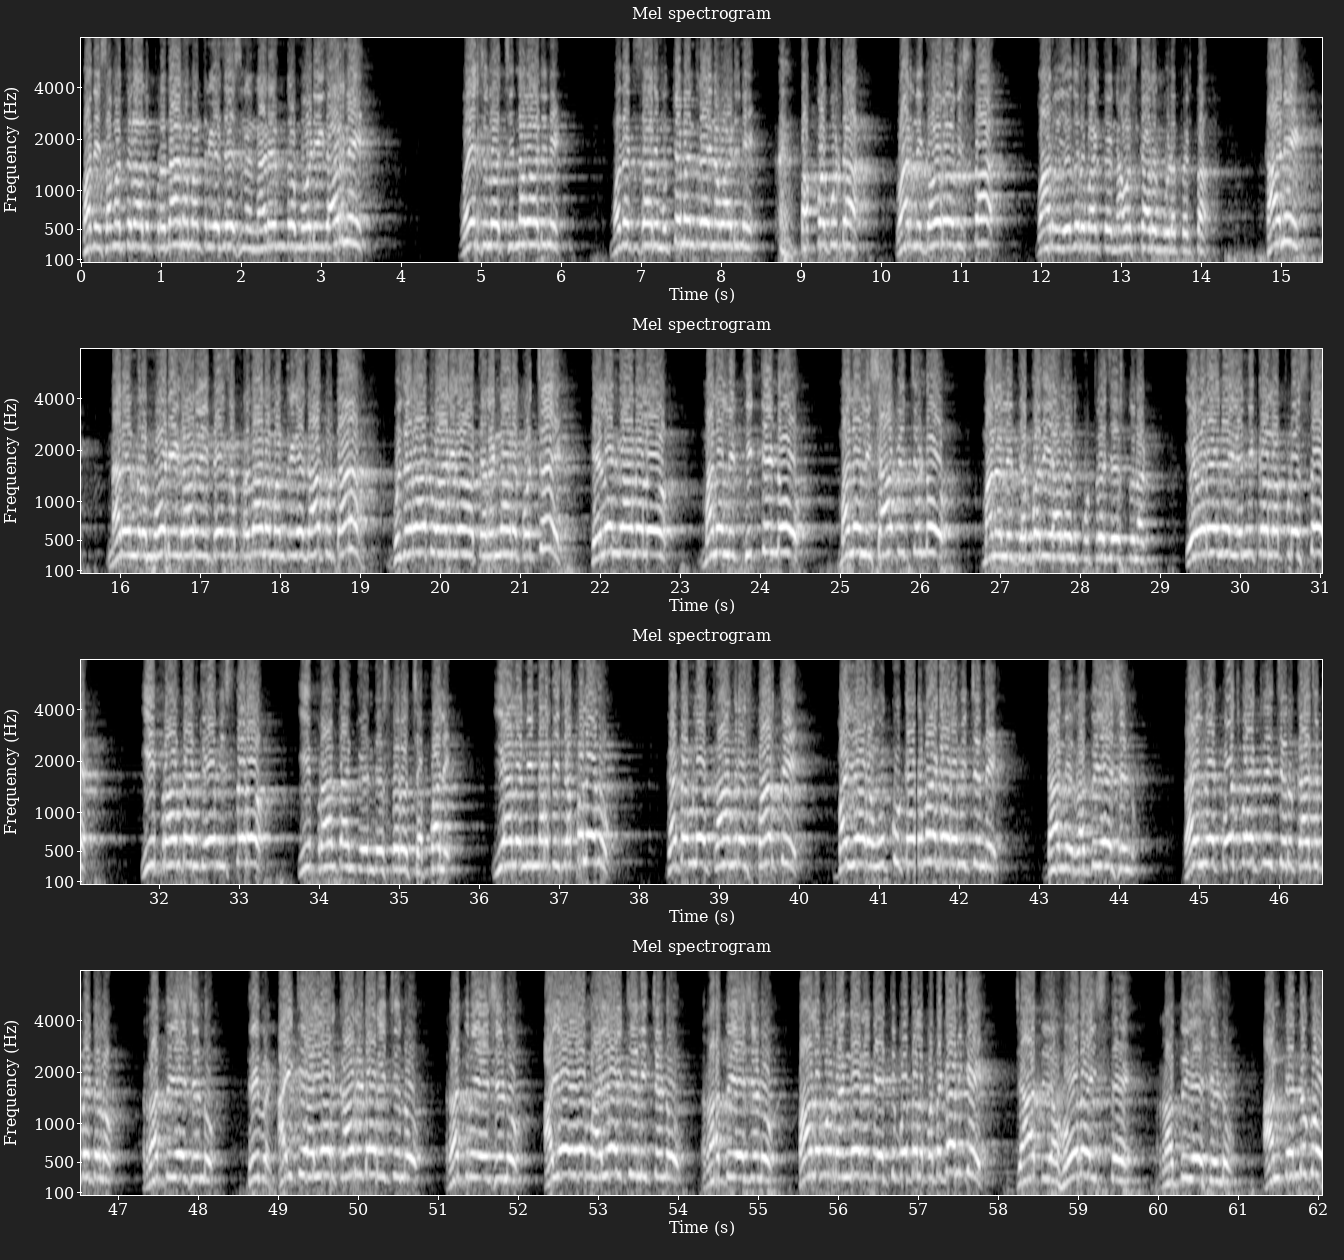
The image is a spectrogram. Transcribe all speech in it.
పది సంవత్సరాలు ప్రధానమంత్రిగా చేసిన నరేంద్ర మోడీ గారిని వయసులో చిన్నవాడిని మొదటిసారి ముఖ్యమంత్రి అయిన వాడిని తప్పకుండా వారిని గౌరవిస్తా వారు ఎదురు పడితే నమస్కారం కూడా పెడతా. కానీ నరేంద్ర మోడీ గారు ఈ దేశ ప్రధానమంత్రిగా కాకుండా గుజరాత్ వాడిగా తెలంగాణకు వచ్చి తెలంగాణలో మనల్ని తిట్టిండు మనల్ని శాపించిండు మనల్ని దెబ్బతీయాలని కుట్ర చేస్తున్నాడు ఎవరైనా ఎన్నికలప్పుడు వస్తే ఈ ప్రాంతానికి ఏమి ఇస్తారో ఈ ప్రాంతానికి ఏం తెస్తారో చెప్పాలి. ఇవాళ నిన్న అది చెప్పలేదు. గతంలో కాంగ్రెస్ పార్టీ బయ్యారం ఉక్కు కర్మాగారం ఇచ్చింది. దాన్ని రద్దు చేసిండు. రైల్వే కోచ్ ఫ్యాక్టరీ ఇచ్చిండు కాజీపేటలో. రద్దు చేసిండు. ఐటీఐఆర్ కారిడార్ ఇచ్చిండు. రద్దు చేసిండు. ఐఐఎం ఐఐటీలు ఇచ్చిండు. రద్దు చేసిండు. పాలమూరు రంగారెడ్డి ఎత్తిపోతల పథకానికి జాతీయ హోదా ఇస్తే రద్దు చేసిండు. అంతెందుకు?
